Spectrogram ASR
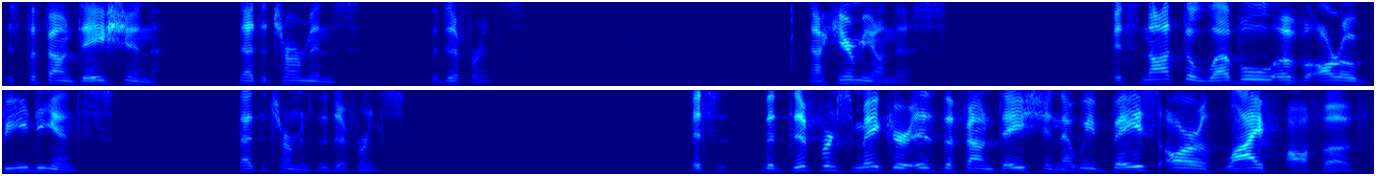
It's the foundation that determines the difference. Now, hear me on this. It's not the level of our obedience that determines the difference. It's the difference maker is the foundation that we base our life off of.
